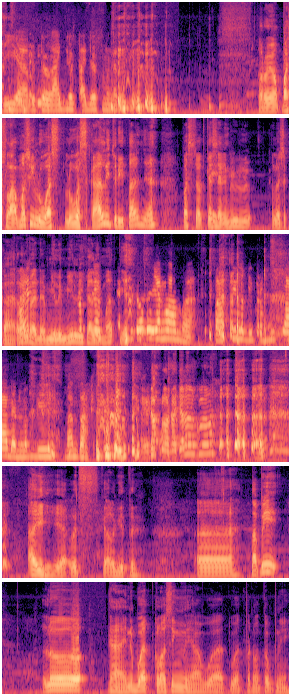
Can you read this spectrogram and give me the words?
iya betul. Ajos Ajos mengerti Kalau yang pas lama sih luas luas sekali ceritanya. Pas podcast yang dulu. Kalau sekarang Soalnya- rada milih-milih kalimatnya. Episode yang lama pasti lebih terbuka dan lebih mantap. Ayo udah keluar aja lah gue lah. Ay, ya uts kalau gitu. eh tapi lu nah ini buat closing nih ya, buat buat penutup nih.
